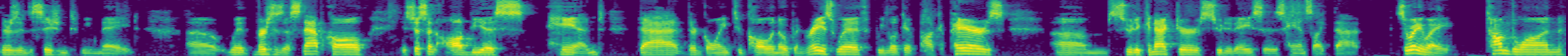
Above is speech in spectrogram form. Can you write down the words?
there's a decision to be made. Uh, with versus a snap call it's just an obvious hand that they're going to call an open raise with. We look at pocket pairs um, suited connectors suited aces hands like that. So anyway, Tom Dwan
